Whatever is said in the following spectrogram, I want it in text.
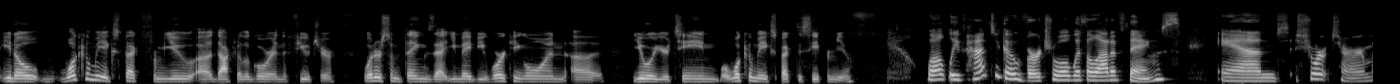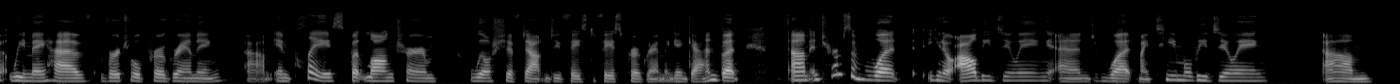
you know what can we expect from you uh, dr lagora in the future? What are some things that you may be working on uh, you or your team? What can we expect to see from you? Well, we've had to go virtual with a lot of things. And short term, we may have virtual programming um, in place, but long term, we'll shift out and do face to face programming again. But um, in terms of what you know I'll be doing and what my team will be doing, um,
